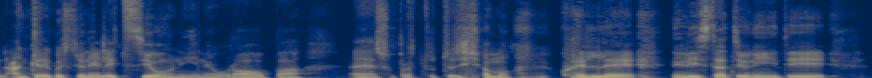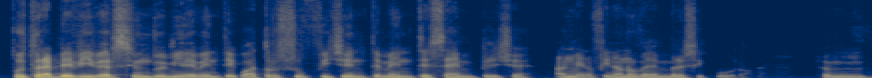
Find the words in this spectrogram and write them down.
anche le questioni elezioni in Europa, eh, soprattutto diciamo quelle negli Stati Uniti, potrebbe viversi un 2024 sufficientemente semplice, almeno fino a novembre sicuro. Cioè, mh,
